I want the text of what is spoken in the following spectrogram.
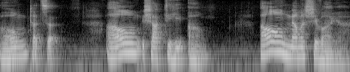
Om Tat Sat. Aum Shakti Aum. Om Namah Shivaya.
